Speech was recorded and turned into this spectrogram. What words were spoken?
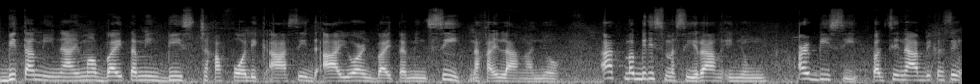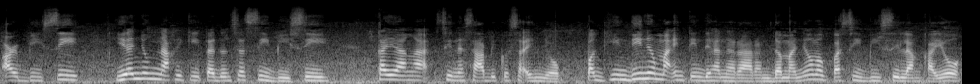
vitamina, yung mga vitamin B tsaka folic acid, iron, vitamin C na kailangan nyo. At mabilis masira ang inyong RBC. Pag sinabi kasing RBC, yan yung nakikita dun sa CBC. Kaya nga sinasabi ko sa inyo, pag hindi nyo maintindihan nararamdaman nyo, magpa-CBC lang kayo.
